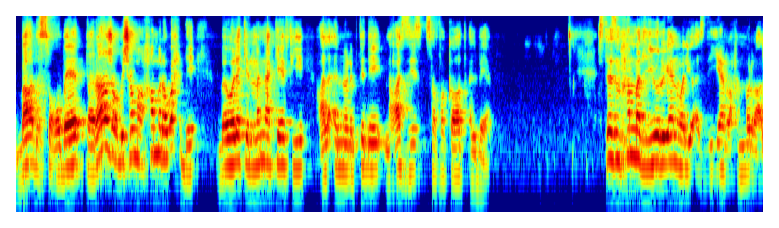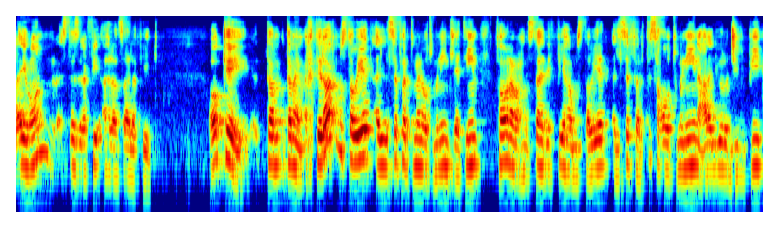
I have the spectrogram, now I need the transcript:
بعض الصعوبات تراجع بشمعة حمراء وحدة ولكن منا كافيه على أنه نبتدي نعزز صفقات البيع. أستاذ محمد اليورو ين وال USD ين رح نمر عليهم. أستاذ رفيق أهلا وسهلا فيك. okay تمام. اختراق مستويات ال 0.88 30 فورا رح نستهدف فيها مستويات ال 0.89 على اليورو GBP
